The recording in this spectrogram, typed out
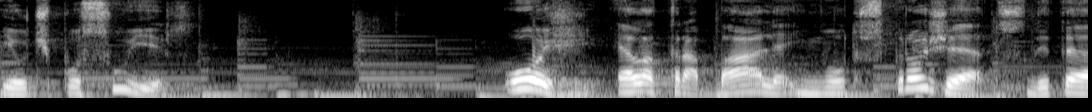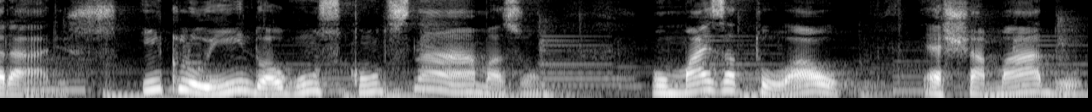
eu te possuir. Hoje ela trabalha em outros projetos literários, incluindo alguns contos na Amazon. O mais atual é chamado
